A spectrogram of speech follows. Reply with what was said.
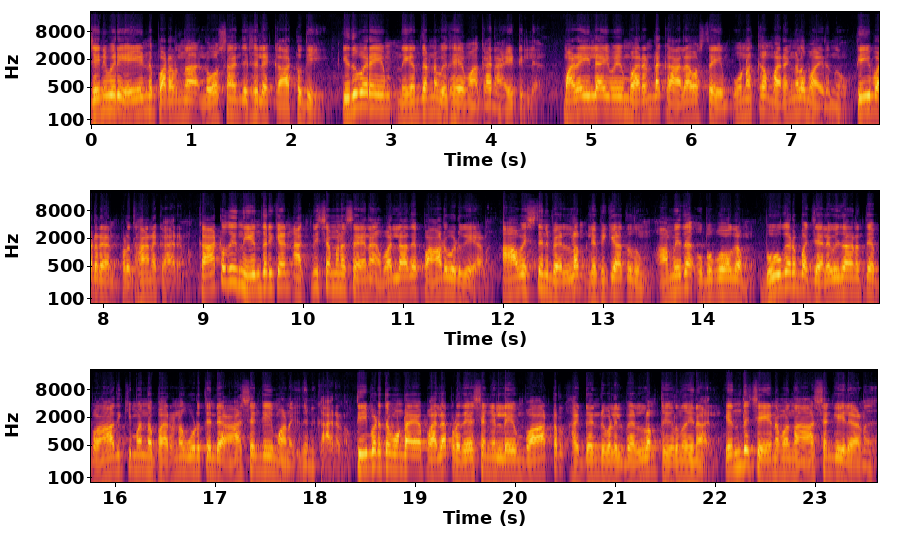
ജനുവരി ഏഴിന് പടർന്ന ലോസ് ആഞ്ചലസിലെ കാട്ടുതീ ഇതുവരെയും നിയന്ത്രണ വിധേയമാക്കാനായിട്ടില്ല. മഴയില്ലായ്മയും വരണ്ട കാലാവസ്ഥയും ഉണക്ക മരങ്ങളുമായിരുന്നു തീ പടരാൻ പ്രധാന കാരണം. കാട്ടുതീ നിയന്ത്രിക്കാൻ അഗ്നിശമന സേന വല്ലാതെ പാടുപെടുകയാണ്. ആവശ്യത്തിന് വെള്ളം ലഭിക്കാത്തതും അമിത ഉപഭോഗം ഭൂഗർഭ ജലവിധാനത്തെ ബാധിക്കുമെന്ന ഭരണകൂടത്തിന്റെ ആശങ്കയുമാണ് ഇതിന് കാരണം. തീപിടുത്തമുണ്ടായ പല പ്രദേശങ്ങളിലെയും വാട്ടർ ഹൈഡ്രന്റുകളിൽ വെള്ളം തീർന്നതിനാൽ എന്ത് ചെയ്യണമെന്ന ആശങ്കയിലാണ്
